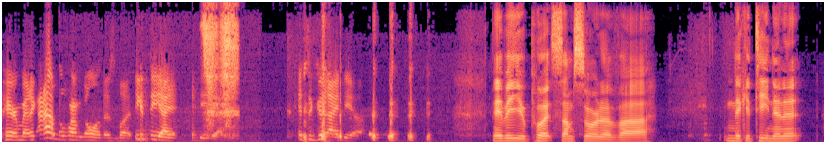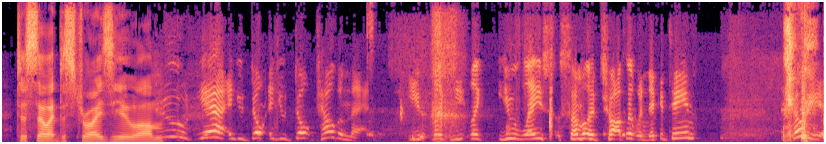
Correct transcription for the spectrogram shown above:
paramedic. I don't know where I'm going with this, but you get the idea. It's a good idea. Maybe you put some sort of uh, nicotine in it just so it destroys you. Um, dude yeah and you don't and you don't tell them that you like you like you lace some of the chocolate with nicotine hell yeah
